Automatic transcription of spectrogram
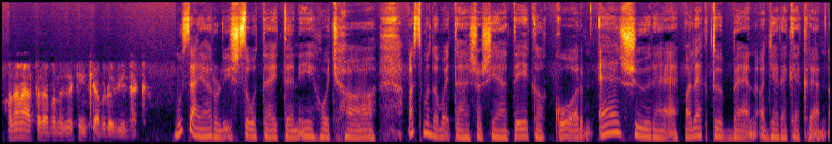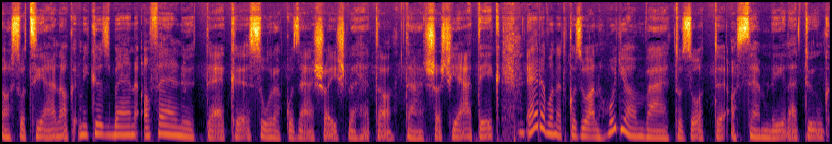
hanem általában ezek inkább rövidek. Muszáj arról is szót ejteni, hogyha azt mondom, hogy társasjáték, akkor elsőre a legtöbben a gyerekekre asszociálnak, miközben a felnőttek szórakozása is lehet a társasjáték. Erre vonatkozóan hogyan változott a szemléletünk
